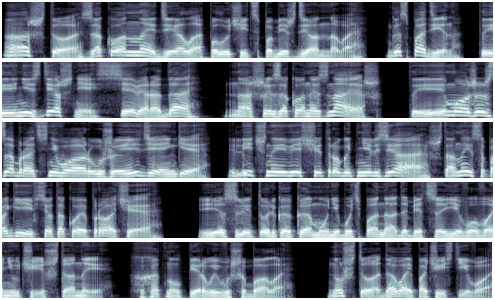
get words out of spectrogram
А что, законное дело получить с побежденного. Господин, ты не здешний, с севера, да? Наши законы знаешь? Ты можешь забрать с него оружие и деньги. Личные вещи трогать нельзя, штаны, сапоги и все такое прочее. Если только кому-нибудь понадобятся его вонючие штаны, хохотнул первый вышибала. Ну что, давай почисть его.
